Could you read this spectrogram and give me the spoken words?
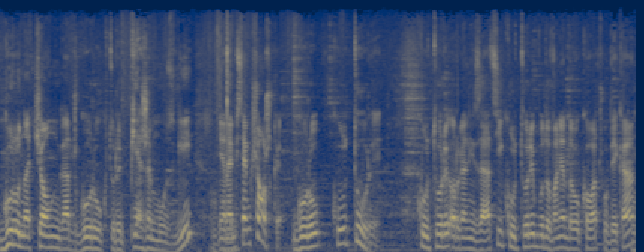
guru naciągacz, guru, który pierze mózgi. Ja napisałem książkę, guru kultury. Kultury organizacji, kultury budowania dookoła człowieka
